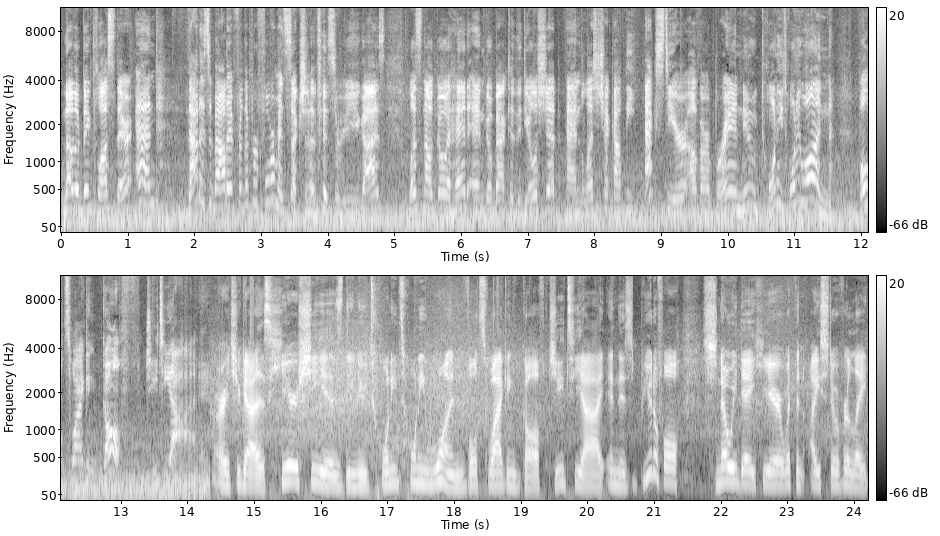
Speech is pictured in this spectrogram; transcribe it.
another big plus there, and that is about it for the performance section of this review, you guys. Let's now go ahead and go back to the dealership and let's check out the exterior of our brand new 2021 Volkswagen Golf GTI. All right, you guys, here she is, the new 2021 Volkswagen Golf GTI in this beautiful snowy day here with an iced over lake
